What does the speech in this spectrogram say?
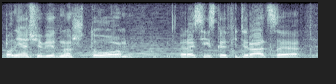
Вполне очевидно, что Российская Федерация а,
